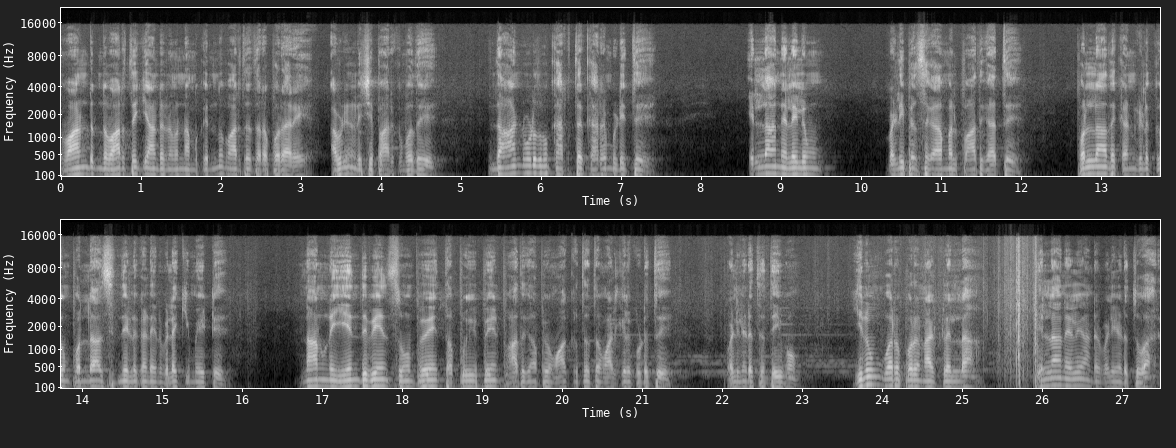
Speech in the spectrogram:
வாண்டு இந்த வார்த்தைக்கு ஆண்டவன் நமக்கு இன்னும் வார்த்தை தரப்போகிறாரு அப்படின்னு நினச்சி பார்க்கும்போது இந்த ஆண்டு முழுவதும் கர்த்தர் கரம் பிடித்து எல்லா நிலையிலும் வழி பெசகாமல் பாதுகாத்து பொல்லாத கண்களுக்கும் பொல்லாத சிந்தைகளுக்கும் விலக்கி மீட்டு நான் உன்னை ஏந்துவேன் சுமப்பேன் தப்புவிப்பேன் பாதுகாப்பேன் வாக்குத்தத்த வாழ்க்கையில் கொடுத்து வழிநடத்தும் தெய்வம். இன்னும் வரப்போகிற நாட்கள் எல்லாம் எல்லா நிலையும் ஆண்டவர் வழிநடத்துவார்.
